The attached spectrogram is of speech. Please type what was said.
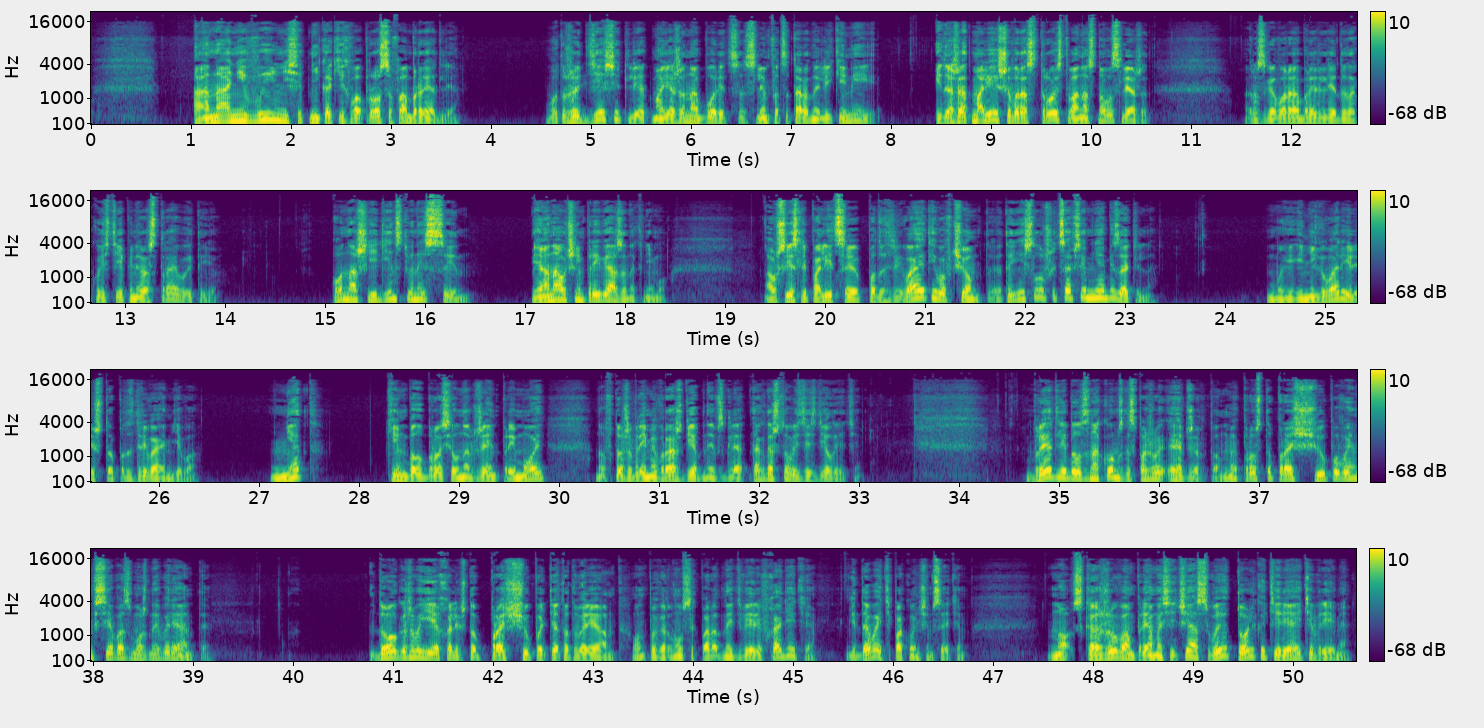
Она не вынесет никаких вопросов о Брэдли. Вот уже 10 лет моя жена борется с лимфоцитарной лейкемией, и даже от малейшего расстройства она снова сляжет. Разговоры о Брэдли до такой степени расстраивают ее. Он наш единственный сын, и она очень привязана к нему. А уж если полиция подозревает его в чем-то, это ей слушать совсем не обязательно. Мы и не говорили, что подозреваем его. Нет, Кимбл бросил на Джейн прямой, но в то же время враждебный взгляд. Тогда что вы здесь делаете? Брэдли был знаком с госпожой Эджертон. Мы просто прощупываем все возможные варианты. Долго же вы ехали, чтобы прощупать этот вариант. Он повернулся к парадной двери. Входите и давайте покончим с этим. Но скажу вам прямо сейчас, вы только теряете время.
